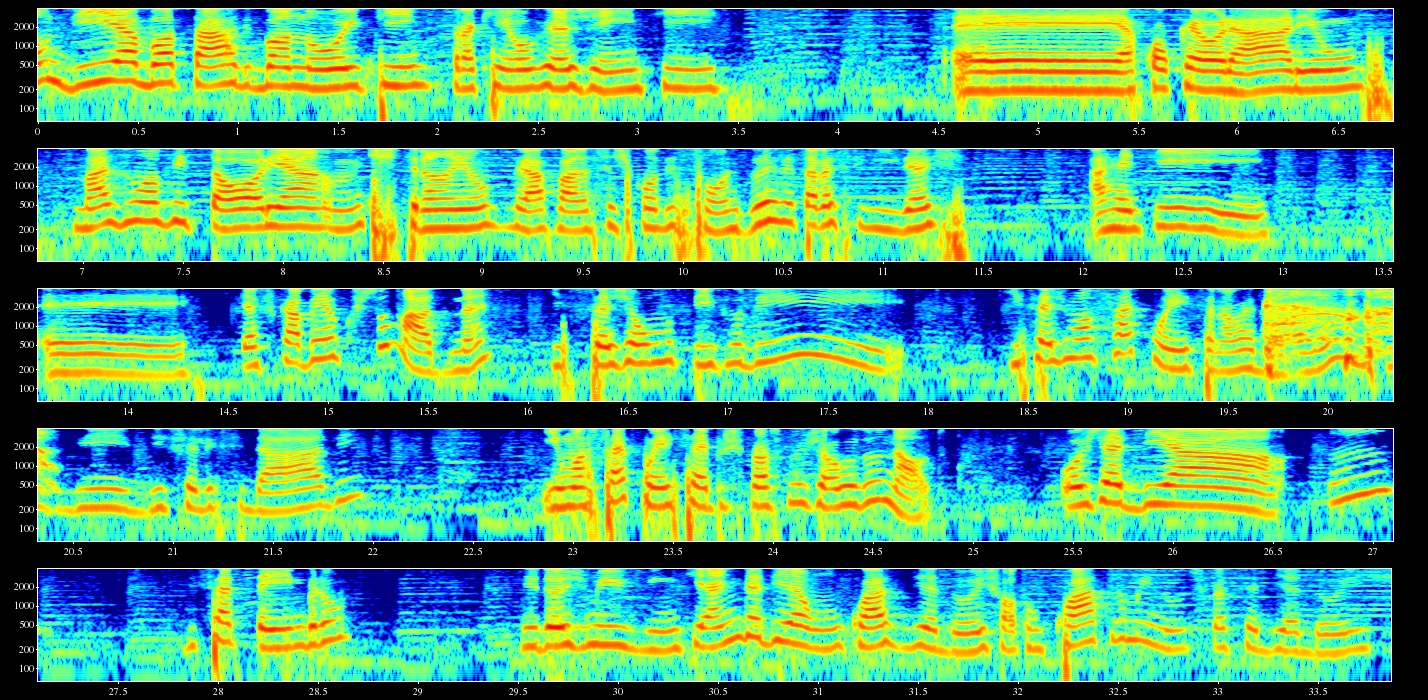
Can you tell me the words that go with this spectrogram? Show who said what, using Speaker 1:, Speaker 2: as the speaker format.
Speaker 1: Bom dia, boa tarde, boa noite para quem ouve a gente é, a qualquer horário. Mais uma vitória, muito estranho gravar nessas condições, duas vitórias seguidas. A gente é, quer ficar bem acostumado, né? Que isso seja um motivo de. que seja uma sequência, na verdade, né? De, de felicidade e uma sequência aí para os próximos jogos do Náutico. Hoje é dia 1 de setembro de 2020, ainda é dia 1, quase dia 2, faltam 4 minutos para ser dia 2.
